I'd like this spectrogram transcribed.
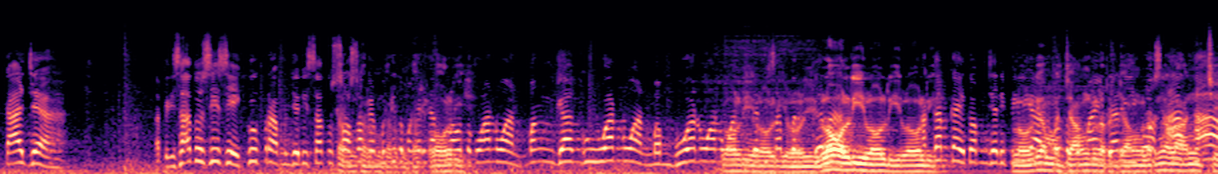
Kaja. Tapi di satu sisi, Kufra menjadi satu Bentar, sosok bentar, yang bentar, begitu bentar. mengerikan pula Loli. untuk Wan Wan. Mengganggu Wan Wan, membuat Wan Wan Loli, tidak bisa loli, loli, bergerak. loli, loli, loli. Akankah itu menjadi Loli pilihan sama untuk jungler, dari junglernya lance.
